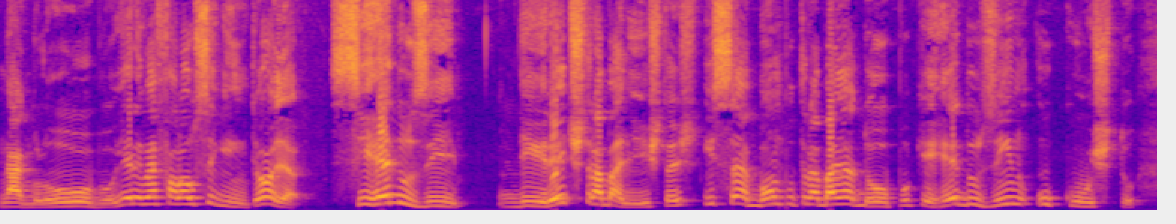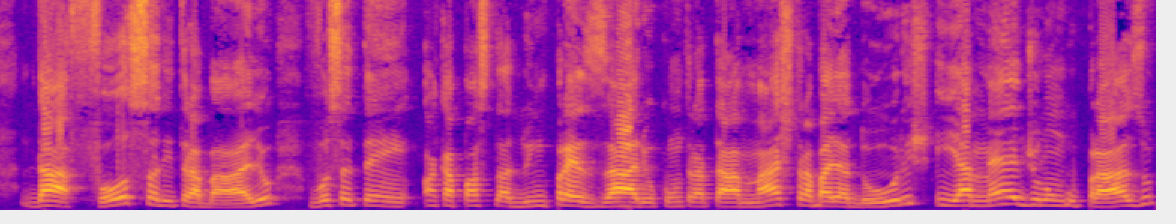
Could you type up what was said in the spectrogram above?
na Globo, e ele vai falar o seguinte: olha, se reduzir direitos trabalhistas, isso é bom para o trabalhador, porque reduzindo o custo da força de trabalho, você tem a capacidade do empresário contratar mais trabalhadores e a médio e longo prazo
